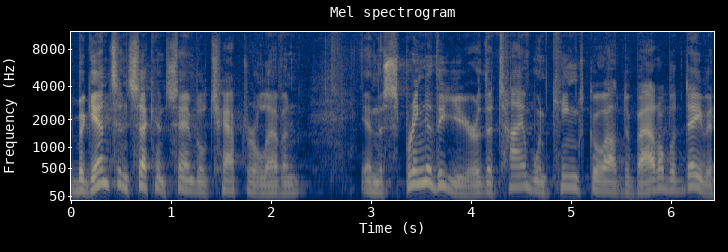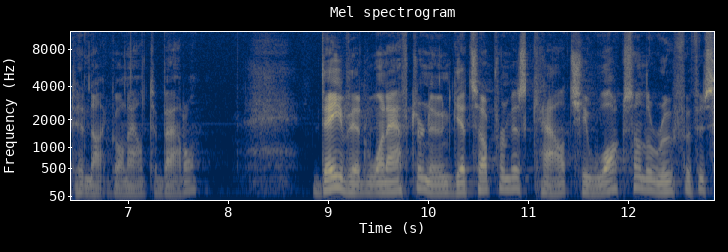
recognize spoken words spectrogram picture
It begins in 2 Samuel, chapter 11, in the spring of the year, the time when kings go out to battle, but David had not gone out to battle. David, one afternoon, gets up from his couch. He walks on the roof of his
